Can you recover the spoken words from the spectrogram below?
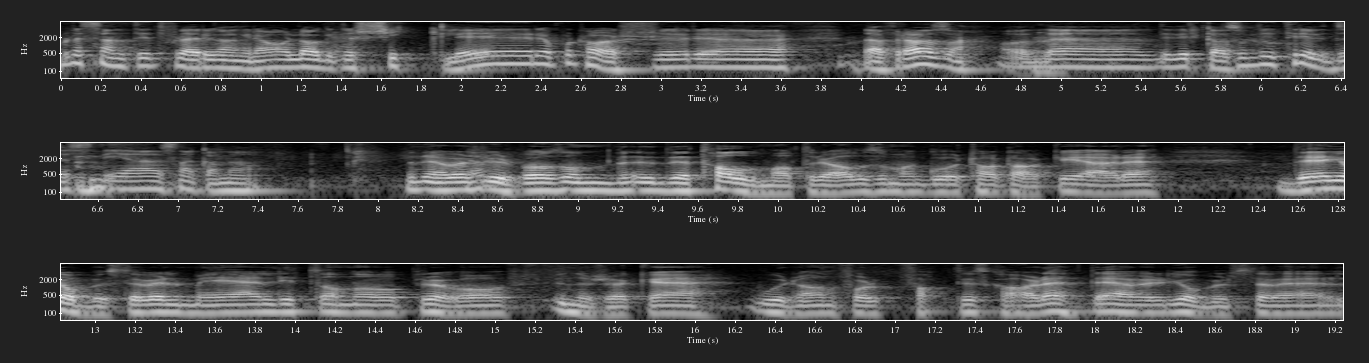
ble sendt dit flere ganger og lagde skikkelig reportasjer eh, derfra, altså. Og det, det virka som de trivdes, de jeg snakka med òg. Men jeg bare lurer på sånn, det, tallmaterialet som man går tar tak i, er det det jobbes det vel med litt sånn å prøve å undersøke hvordan folk faktisk har det. Det er vel jobbes det vel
